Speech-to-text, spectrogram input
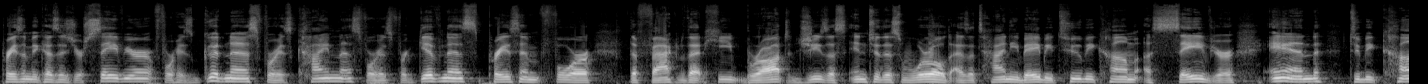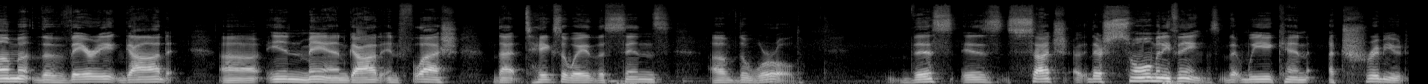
Praise Him because He's your Savior, for His goodness, for His kindness, for His forgiveness. Praise Him for the fact that He brought Jesus into this world as a tiny baby to become a Savior and to become the very God uh, in man, God in flesh, that takes away the sins of the world this is such there's so many things that we can attribute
